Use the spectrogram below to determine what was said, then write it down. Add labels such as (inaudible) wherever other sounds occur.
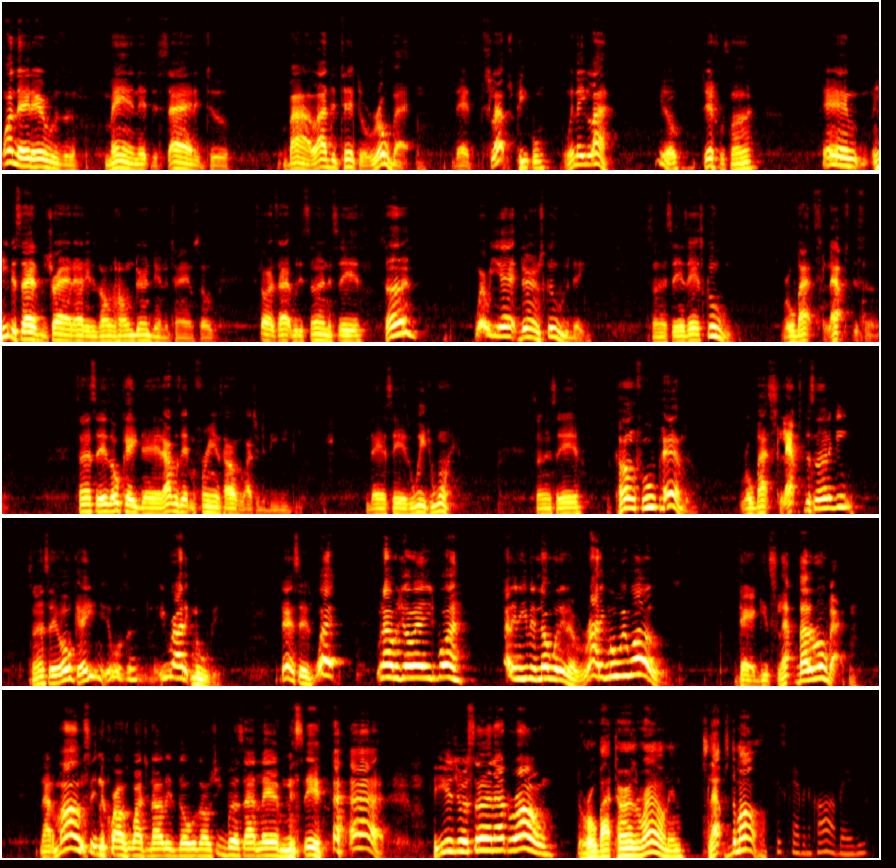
One day there was a man that decided to buy a lie detector robot that slaps people when they lie, you know, just for fun. And he decided to try it out at his own home during dinner time. So starts out with his son and says, Son, where were you at during school today? Son says, At school. Robot slaps the son. Son says, okay, dad, I was at my friend's house watching the DVD. Dad says, which one? Son says, Kung Fu Panda. Robot slaps the son again. Son says, okay, it was an erotic movie. Dad says, what? When I was your age, boy, I didn't even know what an erotic movie was. Dad gets slapped by the robot. Now the mom sitting across watching all this goes on, she busts out laughing and said, (laughs) he is your son after all. The robot turns around and slaps the mom. It's Cabinet Carl, baby.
